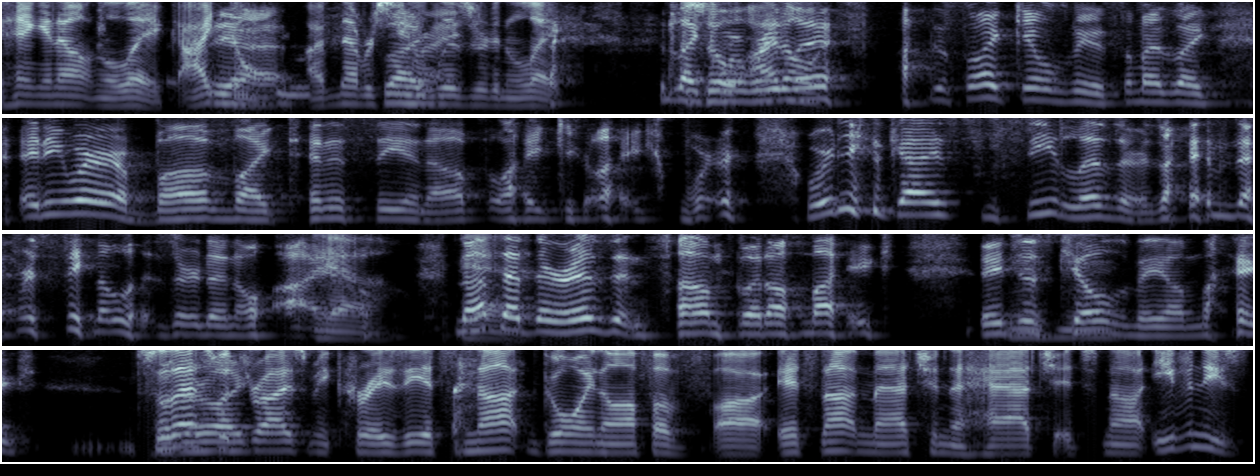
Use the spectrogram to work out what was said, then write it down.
hanging out in the lake? I yeah. don't. I've never seen right. a lizard in the lake. like so where we live. This why it kills me. Somebody's like anywhere above like Tennessee and up, like you're like, where where do you guys see lizards? I have never seen a lizard in Ohio. Yeah. Not yeah. that there isn't some, but I'm like, it just mm-hmm. kills me. I'm like, so that's what like, drives me crazy. It's not going off of uh it's not matching the hatch. It's not even these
